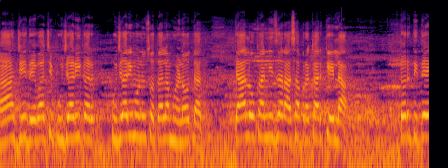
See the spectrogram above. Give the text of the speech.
हां जे देवाची पुजारी कर पुजारी म्हणून स्वतःला म्हणवतात त्या लोकांनी जर असा प्रकार केला तर तिथे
